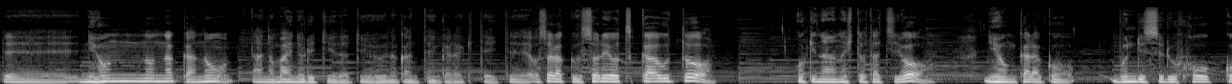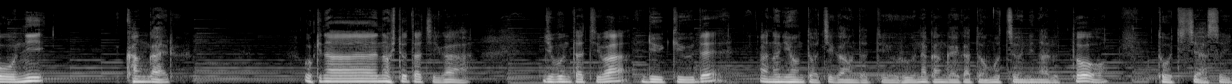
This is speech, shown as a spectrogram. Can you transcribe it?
で日本の中のあのマイノリティだというふうな観点から来ていておそらくそれを使うと沖縄の人たちを日本からこう分離する方向に考える沖縄の人たちが自分たちは琉球であの日本とは違うんだというふうな考え方を持つようになると統治しやすいっ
